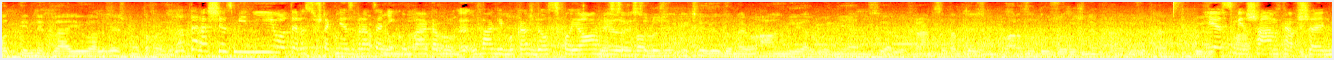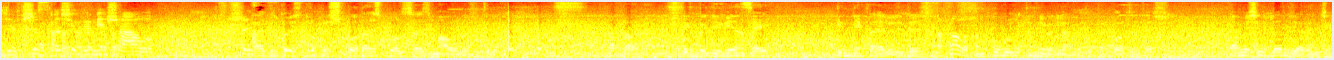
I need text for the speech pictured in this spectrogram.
od, innych krajów, ale wiesz, no o to chodzi. No teraz się zmieniło, teraz już tak nie zwraca nikt uwaga, bo, uwagi, bo każdy oswojony Jeszcze, już, jeszcze bo... ludzie, idzie do nie wiem, Anglii, albo Niemcy, albo Francji, tam też bardzo dużo różnych krajów. Ludzi, tak? Ludzi Jest mieszanka wszędzie, wszystko Tak, tak, się tak, wymieszało. Wszystko. Ale tylko jest trochę szkoda, że w Polsce jest mało ludzi tylko. Naprawdę. Jakby nie więcej innych krajów ludzi też, naprawdę tam ogólnie inny wygląda tutaj w Polsce też. Ja myślę, że będzie jeden dzień,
